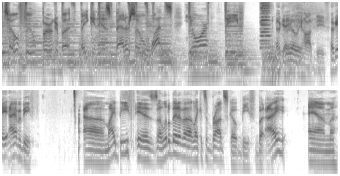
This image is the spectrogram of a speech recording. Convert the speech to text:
a tofu burger, but bacon is better. So what's your beef? Okay. Really hot beef. Okay, I have a beef. Uh, my beef is a little bit of a like it's a broad scope beef, but I am,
